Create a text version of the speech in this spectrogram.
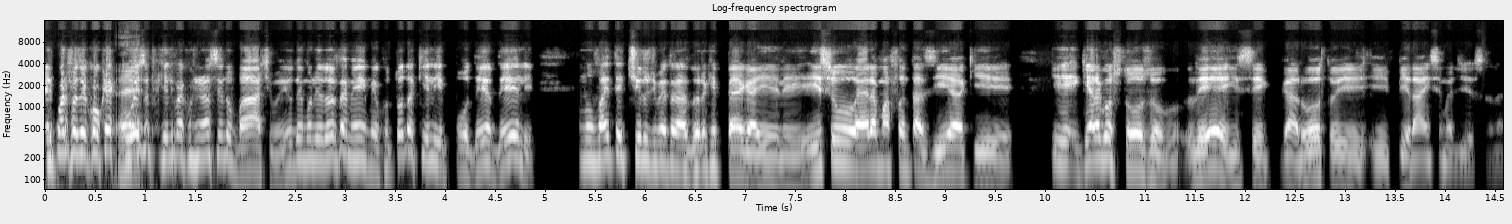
ele pode fazer qualquer É. coisa porque ele vai continuar sendo o Batman. E o Demolidor também, meu, com todo aquele poder dele, não vai ter tiro de metralhadora que pega ele. Isso era uma fantasia que, que, que era gostoso ler e ser garoto e, e pirar em cima disso, né?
